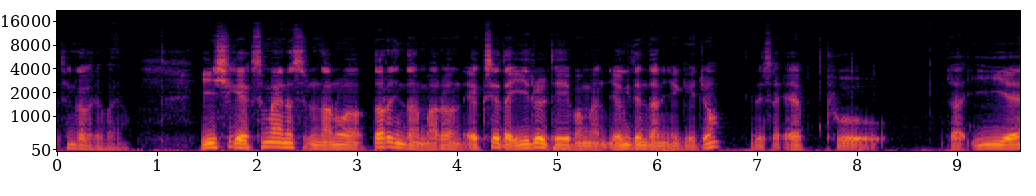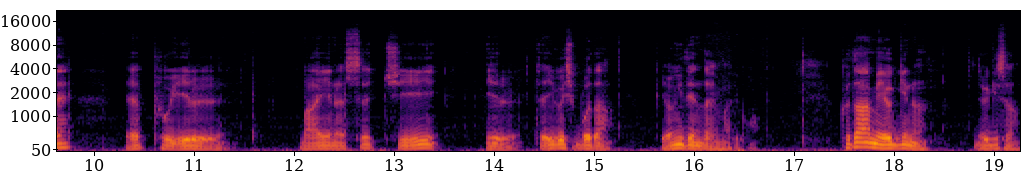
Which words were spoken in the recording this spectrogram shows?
생각을 해봐요. 이 식이 x-를 나누어 떨어진다는 말은 x에다 2를 대입하면 0이 된다는 얘기죠. 그래서 f 자 2에 f1 마이너스 g1 자 이것이 뭐다 0이 된다 이 말이고 그 다음에 여기는 여기서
